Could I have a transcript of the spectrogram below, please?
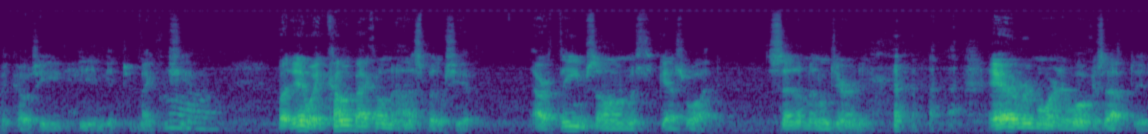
because he, he didn't get to make the ship. But anyway, coming back on the hospital ship, our theme song was guess what? Sentimental Journey. Every morning it woke us up to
